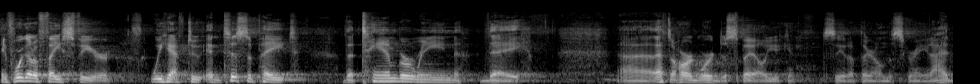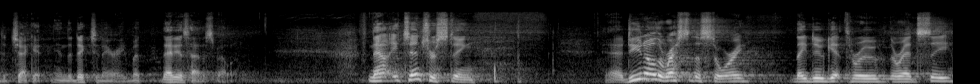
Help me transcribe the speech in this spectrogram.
if we're going to face fear, we have to anticipate the tambourine day. Uh, that's a hard word to spell. You can see it up there on the screen. I had to check it in the dictionary, but that is how to spell it. Now, it's interesting. Uh, do you know the rest of the story? They do get through the Red Sea.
